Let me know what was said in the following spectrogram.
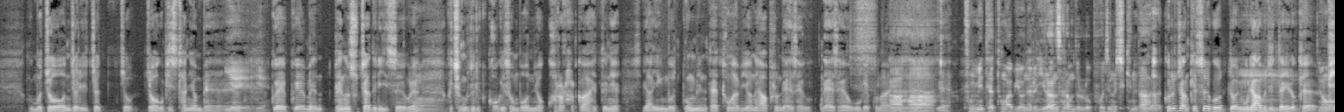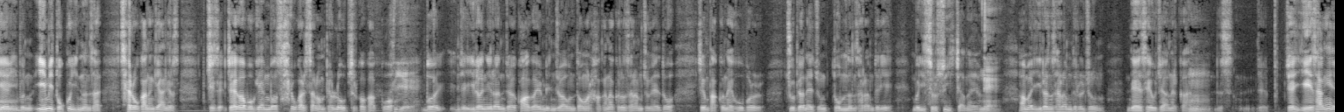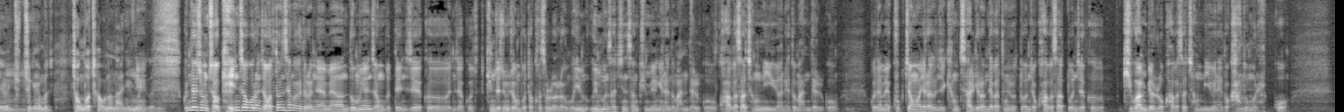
그뭐저 언저리 저저 저하고 비슷한 연배 예, 예, 예. 꽤꽤 되는 숫자들이 있어요. 그래 어. 그 친구들이 거기서 뭔 역할을 할까 했더니 야 이게 뭐 국민 대통합위원회 앞으로 내세우 내세우겠구나. 아하. 예. 국민 대통합위원회를 이런 사람들로 포진을 시킨다. 아, 그러지 않겠어요. 그또 우리 아버지 때 이렇게 어. 피해 입은 이미 돕고 있는 사 새로 가는 게 아니라 제- 제가 보기엔 뭐 새로 갈 사람은 별로 없을 것 같고 예. 뭐 이제 이런 이런 저 과거에 민주화 운동을 하거나 그런 사람 중에도 지금 박근혜 후보를 주변에 좀 돕는 사람들이 뭐 있을 수 있잖아요. 네. 아마 이런 사람들을 좀 내세우지 않을까 하는 음. 제 예상의 추측에 뭐 정보 차원은 아니고 네. 이거는. 근데 좀 저 개인적으로 이제 어떤 생각이 들었냐면 노무현 정부 때 이제 그 이제 그 김대중 정부부터 거슬러려고 뭐 의- 의문사 진상 규명위원회도 만들고 과거사 정리위원회도 만들고 그다음에 국정원이라든지 경찰 이런 데 같은 경우 또 이제 과거사 또 이제 그 기관별로 과거사 정리위원회도 가동을 했고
